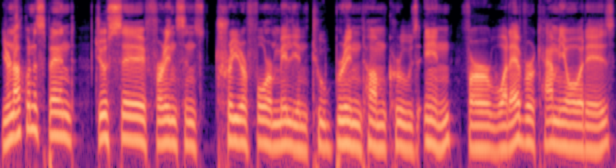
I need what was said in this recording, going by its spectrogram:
you're not going to spend just say for instance 3 or 4 million to bring Tom Cruise in for whatever cameo it is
